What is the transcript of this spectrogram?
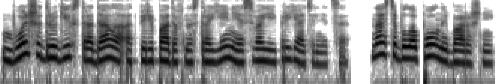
больше других страдала от перепадов настроения своей приятельницы. Настя была полной барышней,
